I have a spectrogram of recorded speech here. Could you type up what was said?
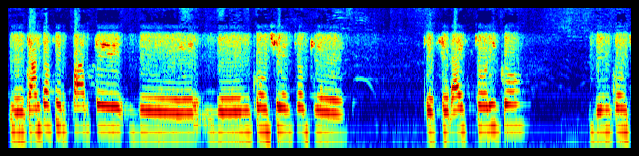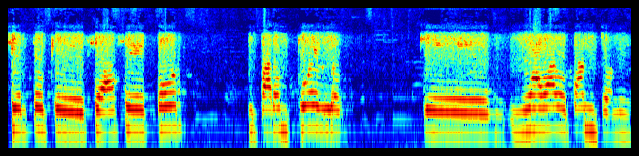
me encanta ser parte de, de un concierto que, que será histórico, de un concierto que se hace por y para un pueblo que me ha dado tanto a mí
